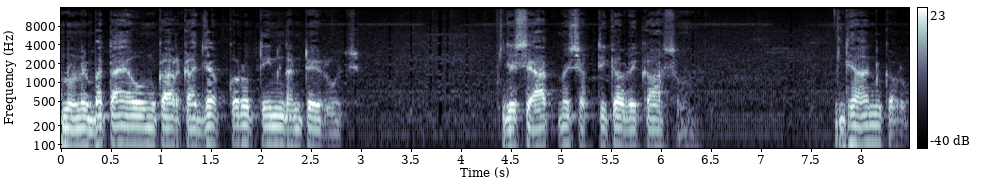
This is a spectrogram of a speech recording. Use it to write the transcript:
उन्होंने बताया, ओमकार का जप करो तीन घंटे रोज, जिससे आत्मशक्ति का विकास हो। ध्यान करो।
